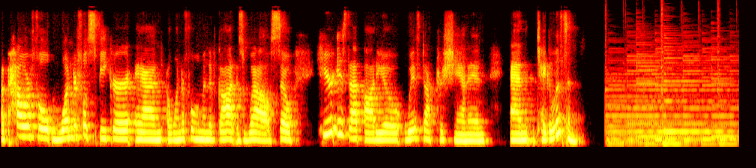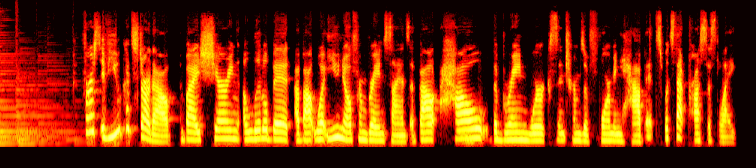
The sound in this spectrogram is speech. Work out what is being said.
a powerful, wonderful speaker and a wonderful woman of God as well. So here is that audio with Dr. Shannon and take a listen. First, if you could start out by sharing a little bit about what you know from brain science about how the brain works in terms of forming habits. What's that process like?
